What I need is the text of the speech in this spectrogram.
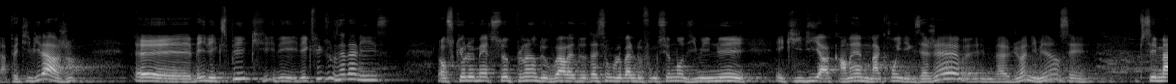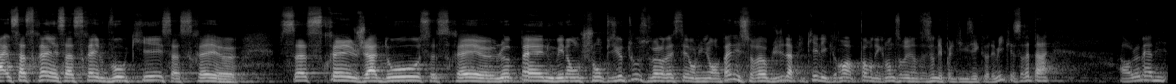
un petit village. Hein. il explique, il, explique ses analyses. Lorsque le maire se plaint de voir la dotation globale de fonctionnement diminuer et qu'il dit ah quand même Macron il exagère, ben, dit bien c'est, ça serait ça serait le Vauquier, ça serait ça serait Jadot, ça serait euh, Le Pen ou Mélenchon, puisque tous veulent rester dans l'Union européenne, ils seraient obligés d'appliquer les rapports des grandes orientations des politiques économiques, et ça serait Alors le maire dit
